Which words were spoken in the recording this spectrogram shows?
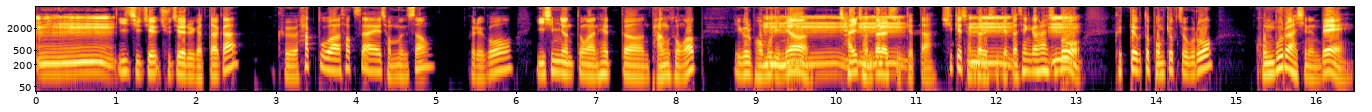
음. 이 주제 주제를 갖다가 그 학부와 석사의 전문성 그리고 20년 동안 했던 방송업 이걸 버무리면 음. 잘 전달할 수 음. 있겠다 쉽게 전달할 수 음. 있겠다 생각을 하시고 음. 그때부터 본격적으로 공부를 하시는데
